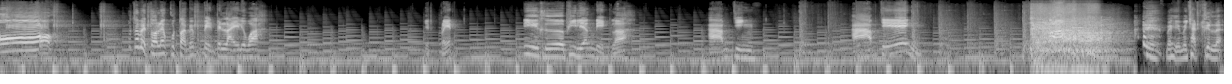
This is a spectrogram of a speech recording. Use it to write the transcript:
อ๋อแล้วถ้าเป็นตัวแรกกูต่อยไม่เป็นเป็นไรเลยวะเจ็ดเปรตนี่คือพี่เลี้ยงเด็กเหรอ ถามจริง ถามจริงอ้าวไม่เห็นไม่ชัดขึ้นแล้ว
